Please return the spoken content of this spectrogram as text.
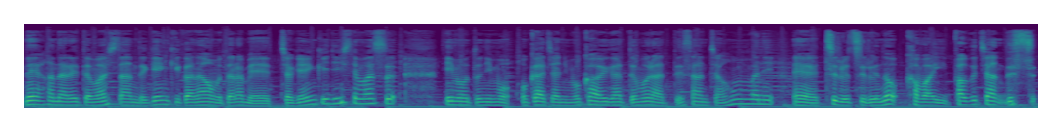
ね、離れてましたんで元気かな思ったらめっちゃ元気にしてます。妹にもお母ちゃんにも可愛がってもらって、さんちゃんほんまに、えー、ツルツルの可愛いパグちゃんです。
